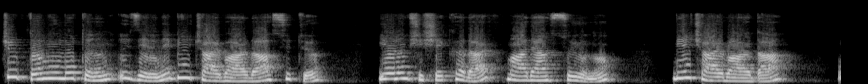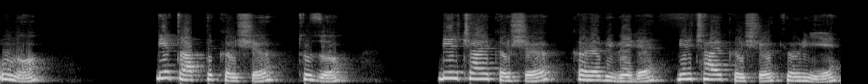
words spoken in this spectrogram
Çırptığım yumurtanın üzerine bir çay bardağı sütü, yarım şişe kadar maden suyunu, bir çay bardağı unu, bir tatlı kaşığı tuzu, bir çay kaşığı karabiberi, bir çay kaşığı köriyi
